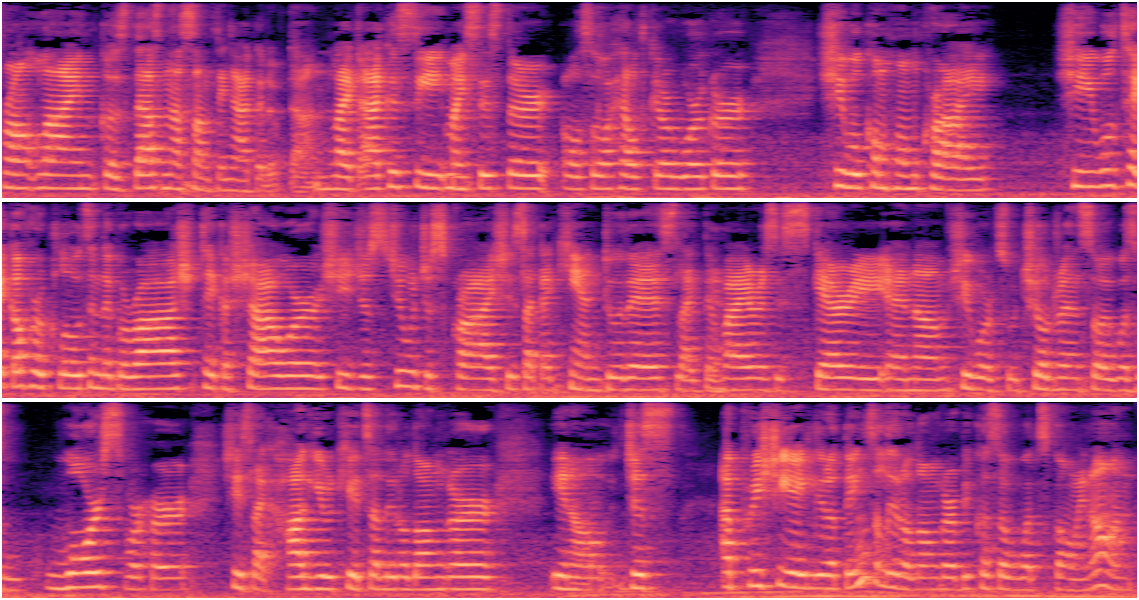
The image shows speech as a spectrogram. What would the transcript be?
frontline, because that's not something I could have done. Like, I could see my sister, also a healthcare worker, she will come home cry. She will take off her clothes in the garage take a shower. She just she would just cry. She's like i can't do this. Like the yeah. virus is scary and um, she works with children so it was worse for her. She's like hug your kids a little longer you know just appreciate little things a little longer because of what's going on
